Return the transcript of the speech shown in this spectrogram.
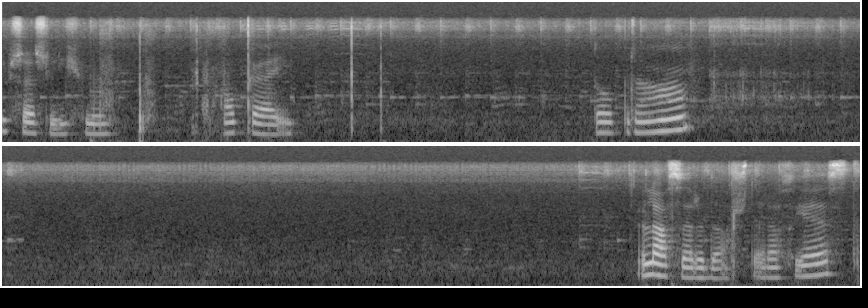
I przeszliśmy. Okej. Dobra. Laser dash teraz jest.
